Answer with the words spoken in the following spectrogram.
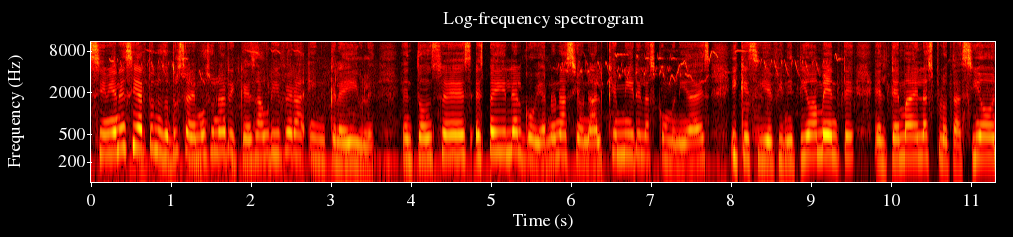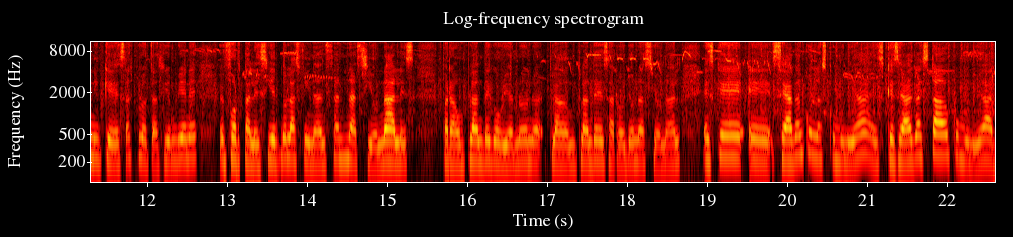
Si bien es cierto, nosotros tenemos una riqueza aurífera increíble, entonces es pedirle al gobierno nacional que mire las comunidades y que si definitivamente el tema de la explotación y que esa explotación viene fortaleciendo las finanzas nacionales para un plan de gobierno, un plan de desarrollo nacional, es que eh, se hagan con las comunidades, que se haga Estado-comunidad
